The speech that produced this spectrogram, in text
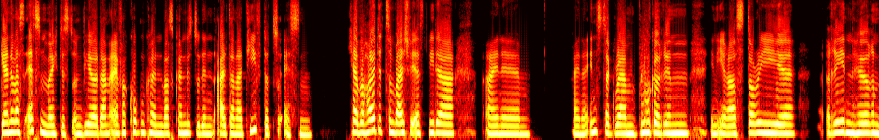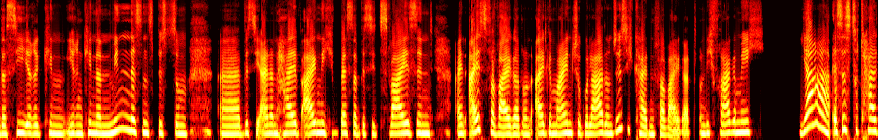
gerne was essen möchtest und wir dann einfach gucken können, was könntest du denn alternativ dazu essen. Ich habe heute zum Beispiel erst wieder eine, eine Instagram-Bloggerin in ihrer Story reden hören, dass sie ihre kind, ihren Kindern mindestens bis zum, äh, bis sie eineinhalb, eigentlich besser bis sie zwei sind, ein Eis verweigert und allgemein Schokolade und Süßigkeiten verweigert. Und ich frage mich, ja, es ist total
